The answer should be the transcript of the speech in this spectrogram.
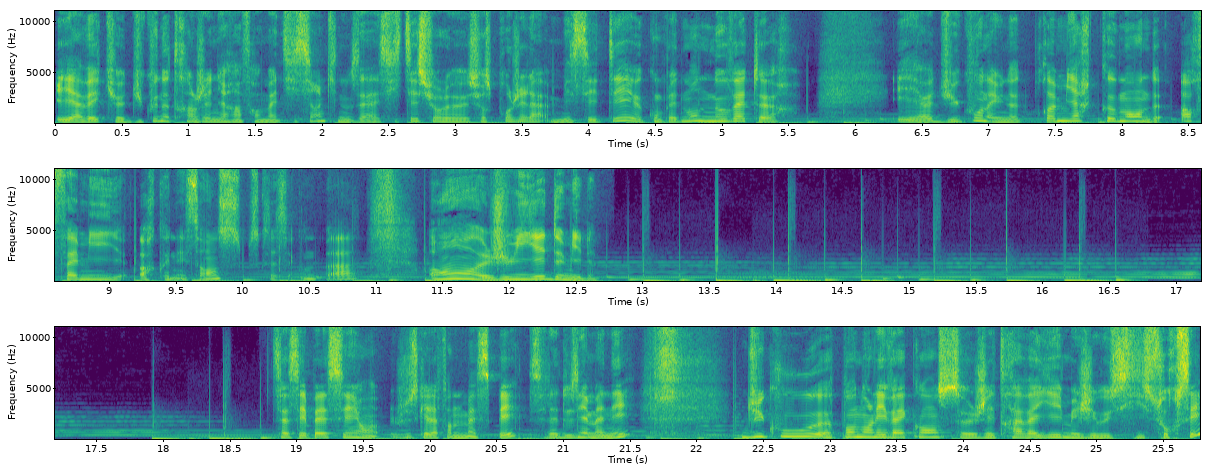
Et avec euh, du coup notre ingénieur informaticien qui nous a assisté sur, sur ce projet-là. Mais c'était euh, complètement novateur. Et euh, du coup, on a eu notre première commande hors famille, hors connaissance, parce que ça, ça compte pas, en juillet 2000. Ça s'est passé jusqu'à la fin de ma spé, c'est la deuxième année. Du coup, euh, pendant les vacances, j'ai travaillé, mais j'ai aussi sourcé,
